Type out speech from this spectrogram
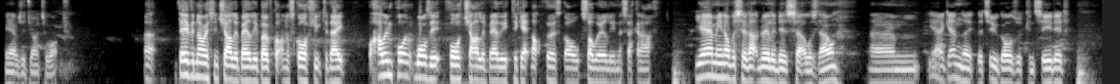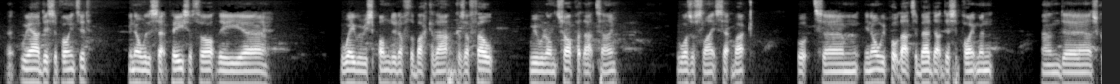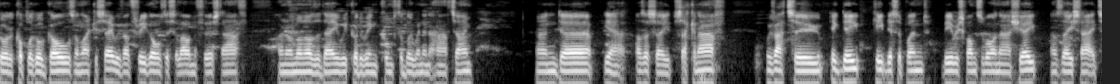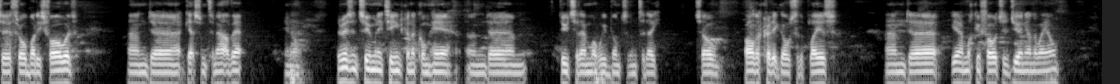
yeah, it was a joy to watch. Uh, David Norris and Charlie Bailey both got on the score sheet today. But how important was it for Charlie Bailey to get that first goal so early in the second half? Yeah, I mean, obviously that really did settle us down. Um, yeah, again, the, the two goals were conceded. Uh, we are disappointed. You know, with the set piece, I thought the uh, the way we responded off the back of that, because I felt we were on top at that time. It was a slight setback, but um, you know, we put that to bed, that disappointment, and uh, scored a couple of good goals. And like I say, we've had three goals disallowed in the first half, and on another day we could have been comfortably winning at half time. And uh, yeah, as I say, second half, we've had to dig deep, keep disciplined, be responsible in our shape as they started to throw bodies forward and uh, get something out of it. You know, there isn't too many teams going to come here and um, do to them what we've done to them today. So all the credit goes to the players. And uh, yeah, I'm looking forward to the journey on the way home.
